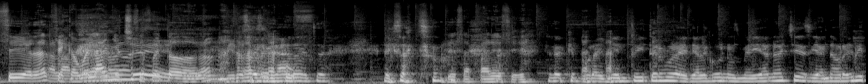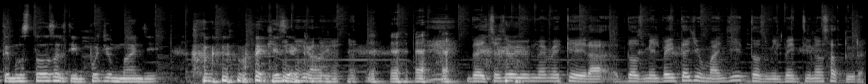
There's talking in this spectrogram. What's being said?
Sí, ¿verdad? Se acabó el año, se fue todo, ¿no? Exacto. Desaparece. Lo que por ahí en Twitter, por ahí de algunos, medianoche decían, ahora gritemos todos al tiempo Jumanji. para que se acabe. De hecho, yo vi un meme que era 2020 Jumanji, 2021 Satura.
